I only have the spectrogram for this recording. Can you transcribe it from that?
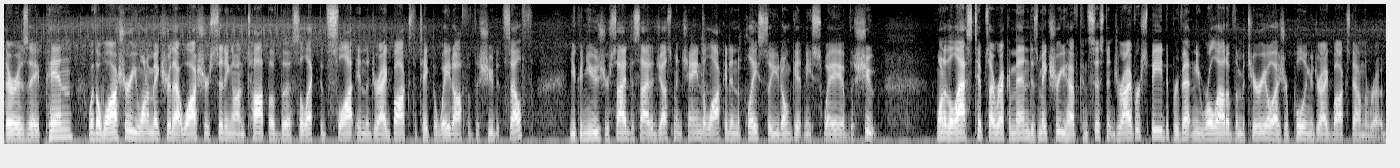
there is a pin with a washer. You want to make sure that washer is sitting on top of the selected slot in the drag box to take the weight off of the chute itself. You can use your side-to-side -side adjustment chain to lock it into place so you don't get any sway of the chute. One of the last tips I recommend is make sure you have consistent driver speed to prevent any rollout of the material as you're pulling the drag box down the road.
